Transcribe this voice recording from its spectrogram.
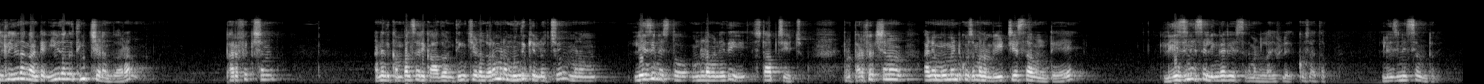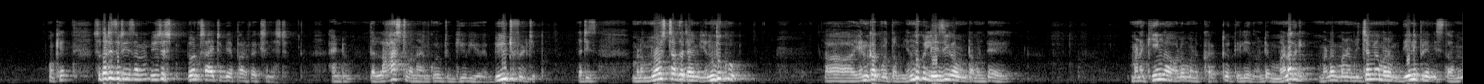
ఈ విధంగా అంటే ఈ విధంగా థింక్ చేయడం ద్వారా పర్ఫెక్షన్ అనేది కంపల్సరీ కాదు అని థింక్ చేయడం ద్వారా మనం ముందుకు వెళ్ళొచ్చు మనం లేజినెస్తో ఉండడం అనేది స్టాప్ చేయొచ్చు. ఇప్పుడు పర్ఫెక్షన్ అనే మూమెంట్ కోసం మనం వెయిట్ చేస్తూ ఉంటే లేజినెస్ లింగర్ చేస్తుంది మన లైఫ్లో ఎక్కువ శాతం. లేజినెస్సే ఉంటుంది. Okay so that is the reason you just don't try to be perfectionist and the last one I'm going to give you a beautiful tip that is మనం మోస్ట్ ఆఫ్ ద టైం ఎందుకు వెనకపోతాం ఎందుకు లేజీగా ఉంటామంటే మనకేం కావాలో మనకు కరెక్ట్గా తెలియదు. అంటే మనకి మన మనం నిజంగా మనం దేన్ని ప్రేమిస్తాము?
